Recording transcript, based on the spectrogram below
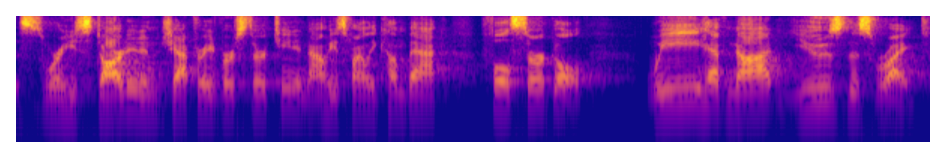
This is where he started in chapter 8, verse 13, and now he's finally come back full circle. We have not used this right.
